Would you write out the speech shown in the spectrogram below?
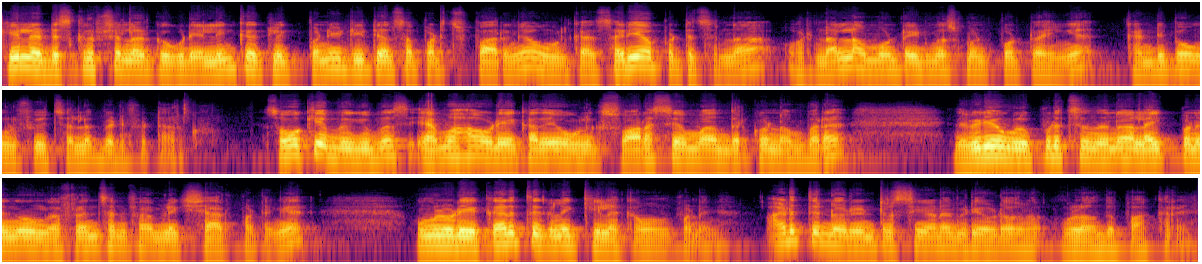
கீழே டிஸ்கிரிப்ஷனில் இருக்கக்கூடிய லிங்கை கிளிக் பண்ணி டீட்டெயில்ஸை படிச்சு பாருங்கள் உங்களுக்கு அது சரியாக பட்டுச்சுன்னா ஒரு நல்ல அமௌண்ட்டை இன்வெஸ்ட்மெண்ட் போட்டு வைங்க. கண்டிப்பாக உங்களுக்கு ஃபியூச்சரில் பெனிஃபிட்டாக இருக்கும். ஸோ ஓகே பிகி பஸ் எமஹாவுடைய கதை உங்களுக்கு சுவாரஸ்யமாக இருந்திருக்கும் நம்புறேன். இந்த வீடியோ உங்களுக்கு பிடிச்சிருந்ததுன்னா லைக் பண்ணுங்கள் உங்கள் ஃப்ரெண்ட்ஸ் அண்ட் ஃபேமிலிக்கு ஷேர் பண்ணுங்கள் உங்களுடைய கருத்துக்களை கீழே கமெண்ட் பண்ணுங்கள் அடுத்து இன்னொரு இன்ட்ரெஸ்டிங்கான வீடியோட உங்களை வந்து பார்க்குறேன்.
